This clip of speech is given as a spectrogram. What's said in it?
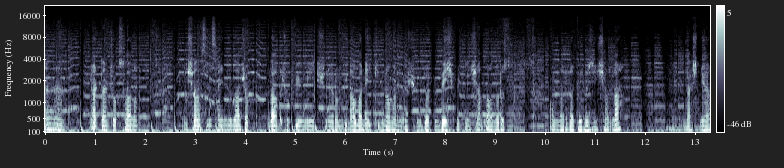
Ee, gerçekten çok sağ olun. İnşallah sizin sayınızda daha çok daha da çok büyümeyi düşünüyorum. 1000 abone, 2000 abone, 3000, 4000, 5000 inşallah oluruz. Onları da görürüz inşallah. Hmm, Başlıyor.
